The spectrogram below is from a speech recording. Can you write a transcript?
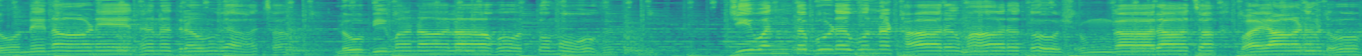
सोने नाणे धन द्रव्याचा लोभी मनाला होतो मोह. जिवंत बुडवून ठार मारतो शृंगाराचा भयाण डोह.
